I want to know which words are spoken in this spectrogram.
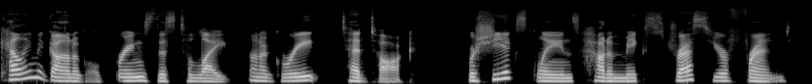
Kelly McGonigal brings this to light on a great TED Talk where she explains how to make stress your friend.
